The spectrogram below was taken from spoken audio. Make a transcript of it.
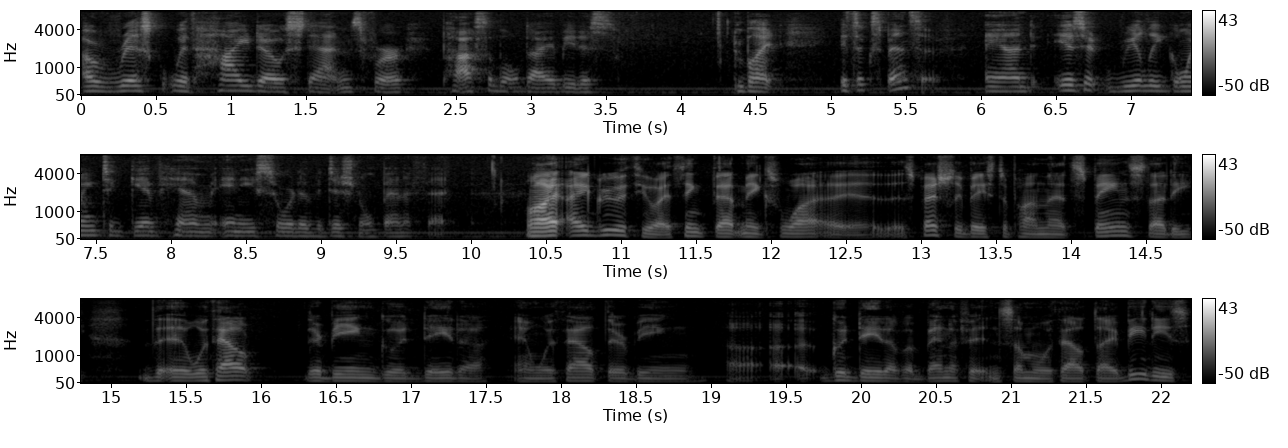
a risk with high dose statins for possible diabetes, but it's expensive. And is it really going to give him any sort of additional benefit? Well, I, I agree with you. I think that makes why, especially based upon that Spain study, the, without there being good data and without there being uh, good data of a benefit in someone without diabetes,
